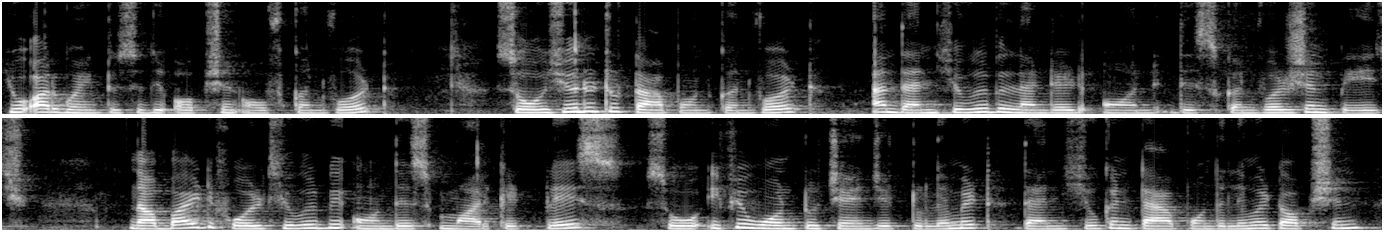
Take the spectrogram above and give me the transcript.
you are going to see the option of Convert so you need to tap on convert and then you will be landed on this conversion page. Now by default you will be on this marketplace. So if you want to change it to limit then you can tap on the limit option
